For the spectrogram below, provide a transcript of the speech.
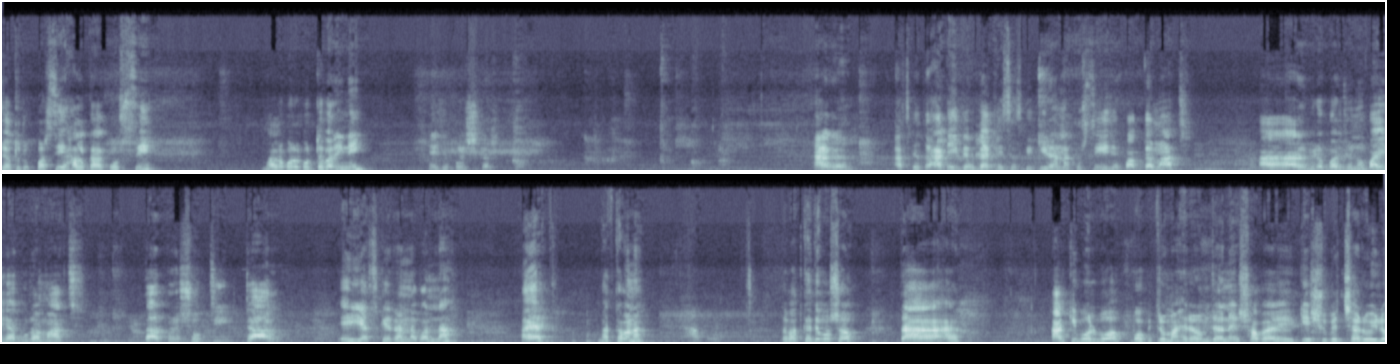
যতটুকু পারছি হালকা করছি। ভালো করে করতে পারিনি। এই যে পরিষ্কার। আগে আজকে তো আগেই দেখো দেখাইছি আজকে কী রান্না করছি? এই যে পাবদা মাছ আর রব্বার জন্য বাইলা গুঁড়া মাছ তারপরে সবজি ডাল এই আজকে রান্না বান্না। আয়াত ভাত খাবা না? তো ভাত খেতে বসো। তা আর কি বলব? পবিত্র মাহের রমজানের সবাইকে শুভেচ্ছা রইল।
